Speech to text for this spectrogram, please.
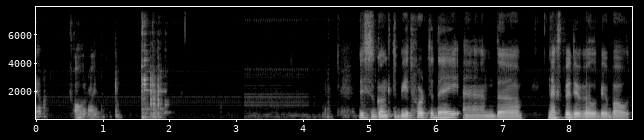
yep all right. This is going to be it for today and uh, next video will be about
